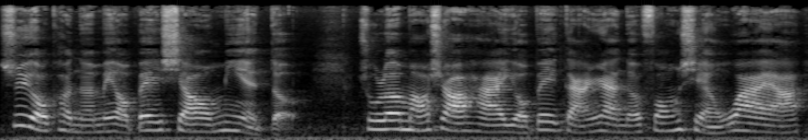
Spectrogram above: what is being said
是有可能没有被消灭的。除了毛小孩有被感染的风险外啊，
